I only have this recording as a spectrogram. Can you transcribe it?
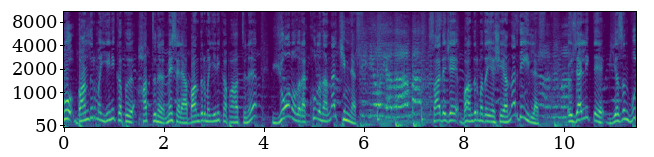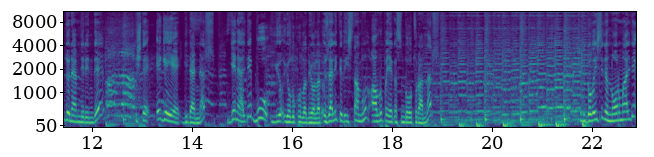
bu Bandırma Yeni Kapı hattını mesela Bandırma Yeni Kapı hattını yoğun olarak kullananlar kimler? Sadece Bandırma'da yaşayanlar değiller. Özellikle yazın bu dönemlerinde işte Ege'ye gidenler genelde bu yo- yolu kullanıyorlar. Özellikle de İstanbul'un Avrupa yakasında oturanlar. Şimdi dolayısıyla normalde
